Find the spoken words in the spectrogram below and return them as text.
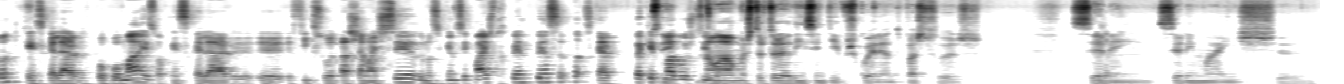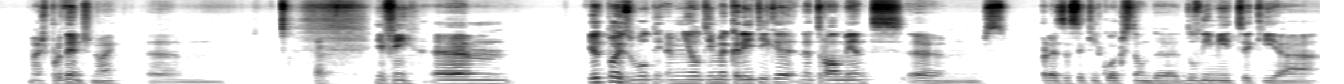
pronto, quem se calhar poupou mais, ou quem se calhar uh, fixou a taxa mais cedo, não sei o que, não sei o que mais, de repente pensa, se calhar, para que tomar boas decisões? Não há uma estrutura de incentivos coerente para as pessoas serem, serem mais, uh, mais prudentes, não é? Um, enfim, um, eu depois, a minha última crítica, naturalmente, um, preza-se aqui com a questão da, do limite aqui à,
